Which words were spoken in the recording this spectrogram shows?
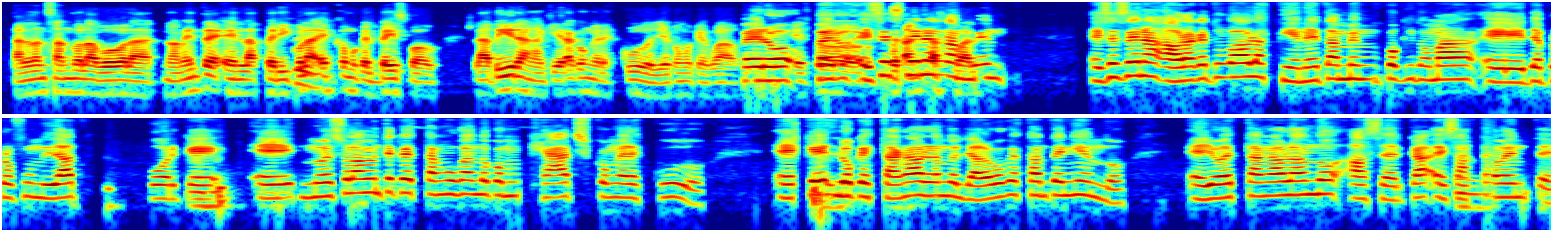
están lanzando la bola. Nuevamente en las películas es como que el béisbol, la tiran, aquí era con el escudo. Y yo como que, wow. Pero, pero esa escena también, esa escena, ahora que tú lo hablas, tiene también un poquito más eh, de profundidad, porque eh, no es solamente que están jugando como catch con el escudo, es que lo que están hablando, el diálogo que están teniendo, ellos están hablando acerca exactamente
